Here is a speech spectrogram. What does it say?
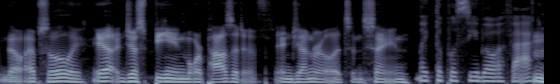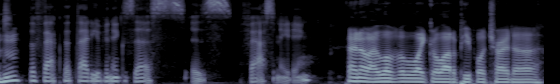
No, absolutely. Yeah, just being more positive in general. It's insane. Like the placebo effect, Mhm. the fact that that even exists is fascinating. I know. I love like a lot of people try to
